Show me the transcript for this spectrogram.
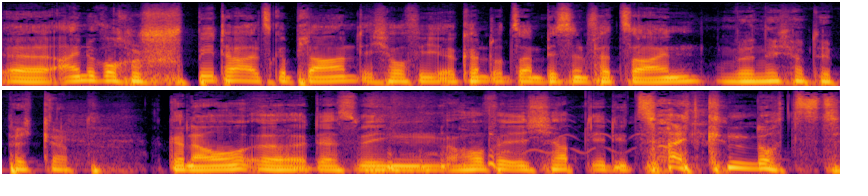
eine Woche später als geplant. Ich hoffe, ihr könnt uns ein bisschen verzeihen. Und wenn nicht, habt ihr Pech gehabt. Genau, äh, deswegen hoffe ich, habt ihr die Zeit genutzt,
